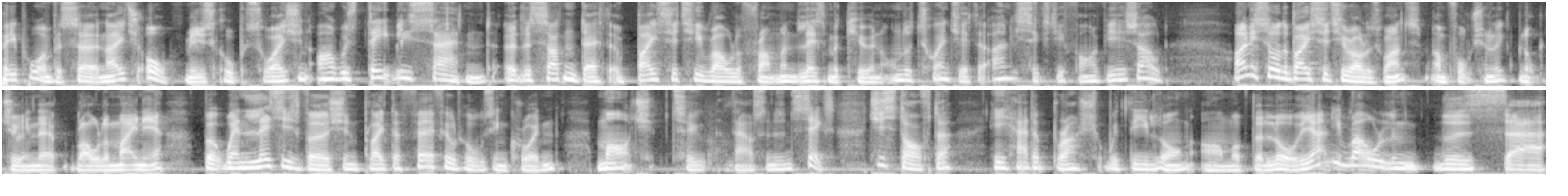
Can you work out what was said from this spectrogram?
People of a certain age or musical persuasion, I was deeply saddened at the sudden death of Bay City Roller frontman Les McKeown on the 20th at only 65 years old. I only saw the Bay City Rollers once, unfortunately, not during their Rollermania, but when Les's version played the Fairfield Halls in Croydon, March 2006, just after he had a brush with the long arm of the law. The only Rollers uh,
